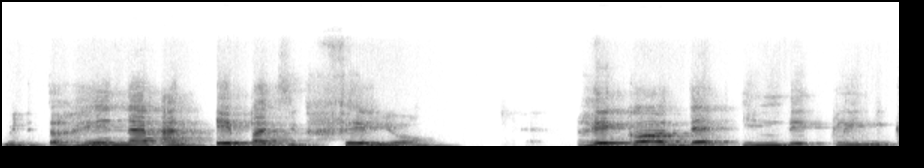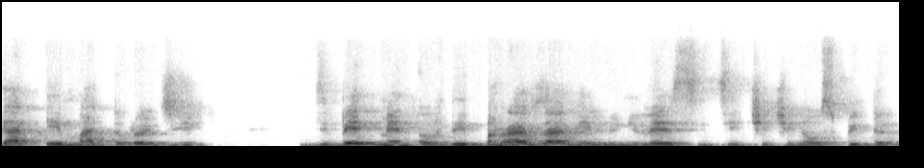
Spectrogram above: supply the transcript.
with renal and hepatic failure recorded in the clinical hematology department of the Brazzaville University Teaching Hospital.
